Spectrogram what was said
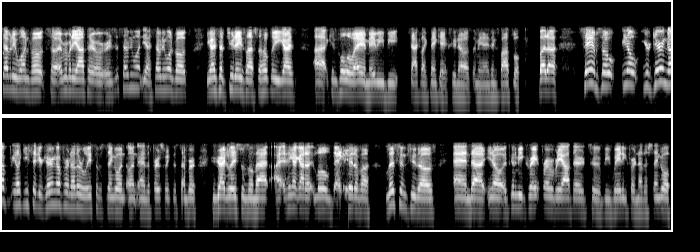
71 votes. So everybody out there, or is it 71? Yeah, 71 votes. You guys have two days left, so hopefully you guys uh, can pull away and maybe beat Stack Like Pancakes. Who knows? I mean, anything's possible. But uh, Sam, so you know you're gearing up, like you said, you're gearing up for another release of a single in, on, in the first week of December. Congratulations on that. I, I think I got a little Thank you. bit of a listen to those. And uh, you know it's going to be great for everybody out there to be waiting for another single,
